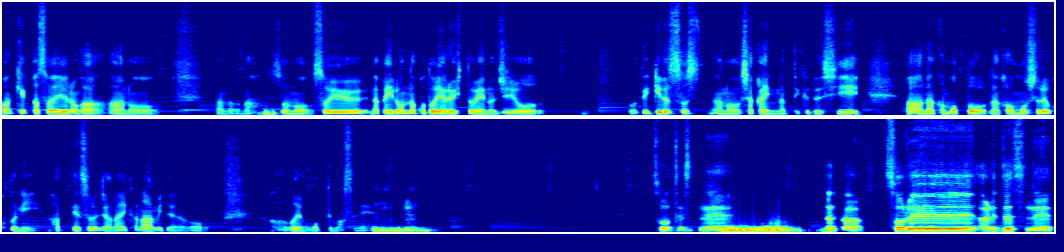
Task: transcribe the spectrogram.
まあ、結果そういうのが、あの、なんだろうな、その、そういう、なんかいろんなことをやる人への需要できるあの社会になってくるし、まあ、なんかもっとなんか面白いことに発展するんじゃないかなみたいなのをすごい思ってますね。うんうん、そうですね。なんかそれあれですね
